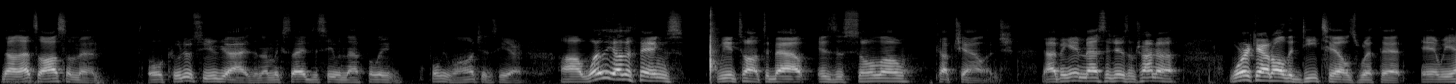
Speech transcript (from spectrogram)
No, that's awesome, man. Well, kudos to you guys, and I'm excited to see when that fully fully launches here. Uh, one of the other things we had talked about is the Solo Cup Challenge. Now, I've been getting messages. I'm trying to work out all the details with it, and we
